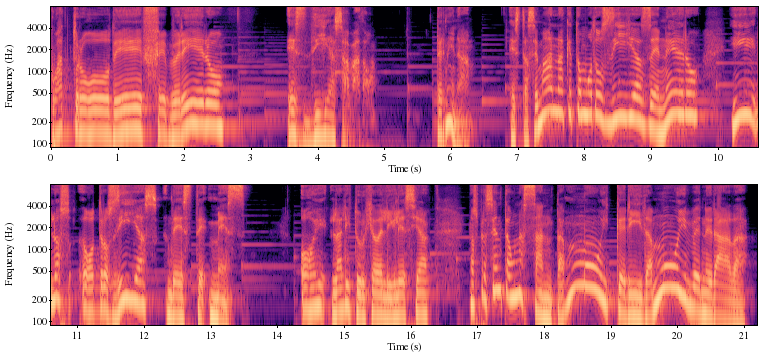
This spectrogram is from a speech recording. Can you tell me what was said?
4 de febrero es día sábado. Termina esta semana que tomó dos días de enero y los otros días de este mes. Hoy la liturgia de la iglesia nos presenta una santa muy querida, muy venerada,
